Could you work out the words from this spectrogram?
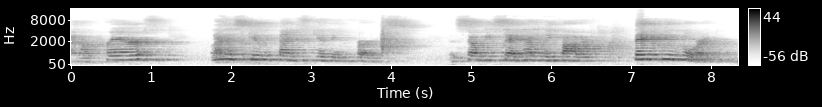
and our prayers, let us give thanksgiving first. And so we say, Heavenly Father, thank you, Lord.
